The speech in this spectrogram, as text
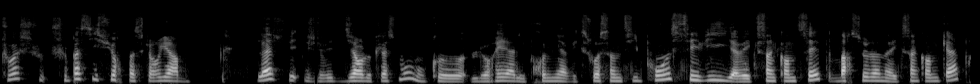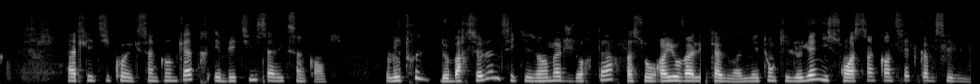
tu vois, je, suis- pas si sûr, parce que regarde, là, je vais, je vais te dire le classement. Donc, euh, le Real est premier avec 66 points, Séville avec 57, Barcelone avec 54, Atlético avec 54 et Betis avec 50. Le truc de Barcelone, c'est qu'ils ont un match de retard face au Rayo Vallecano. Admettons qu'ils le gagnent, ils sont à 57 comme Séville.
